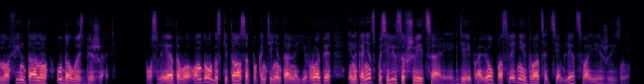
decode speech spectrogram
но Финтану удалось бежать. После этого он долго скитался по континентальной Европе и, наконец, поселился в Швейцарии, где и провел последние 27 лет своей жизни.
